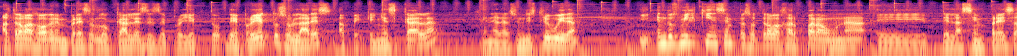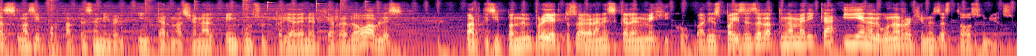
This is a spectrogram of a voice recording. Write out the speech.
Ha trabajado en empresas locales desde proyecto, de proyectos solares a pequeña escala, generación distribuida, y en 2015 empezó a trabajar para una eh, de las empresas más importantes a nivel internacional en consultoría de energías renovables, participando en proyectos a gran escala en México, varios países de Latinoamérica y en algunas regiones de Estados Unidos.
